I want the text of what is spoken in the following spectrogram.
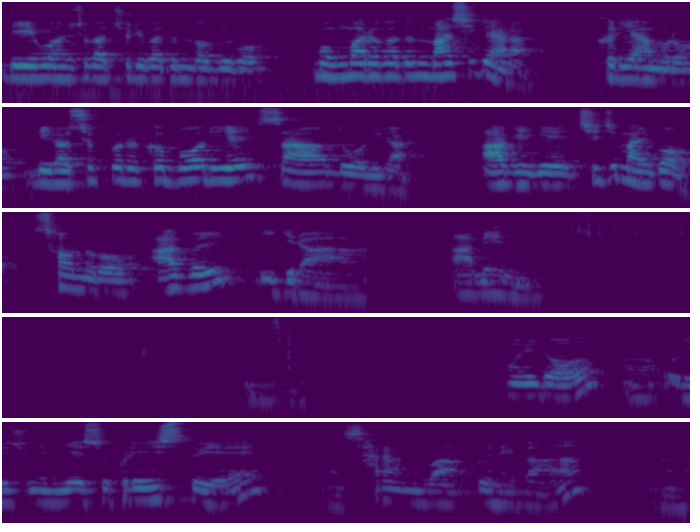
네 원수가 줄이거든 먹이고 목마르거든 마시게 하라. 그리함으로 네가 숯불을 그 머리에 쌓아 놓으리라. 악에게 지지 말고 선으로 악을 이기라. 아멘. 오늘도 어, 우리 주님 예수 그리스도의 사랑과 은혜가 어,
